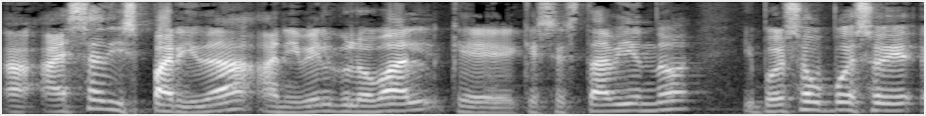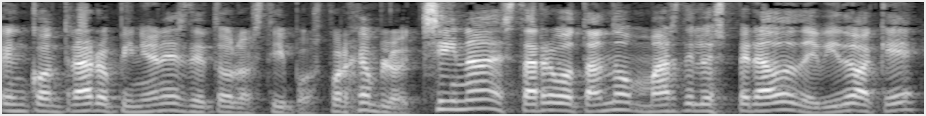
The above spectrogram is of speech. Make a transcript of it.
a, esa disparidad a nivel global que, se está viendo y por eso puedes encontrar opiniones de todos los tipos. Por ejemplo, China está rebotando más de lo esperado debido a que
